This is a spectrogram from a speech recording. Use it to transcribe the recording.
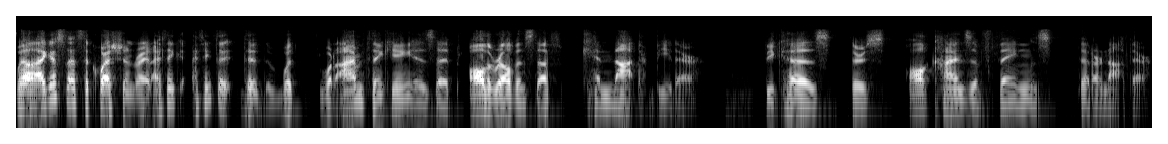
Well, I guess that's the question, right? I think I think that, that what what I'm thinking is that all the relevant stuff cannot be there because there's all kinds of things that are not there.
